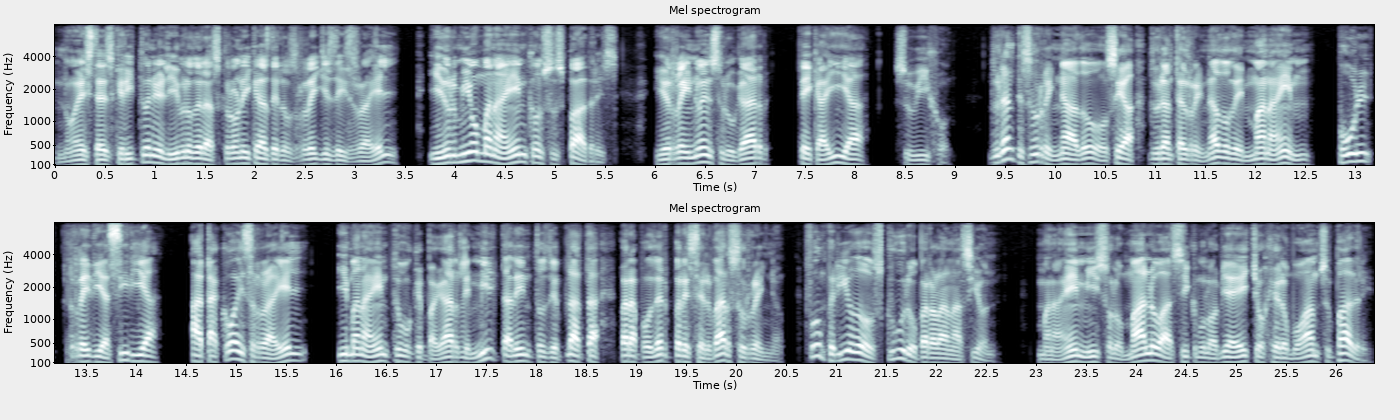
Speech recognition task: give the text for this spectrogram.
¿no está escrito en el libro de las crónicas de los reyes de Israel? Y durmió Manahem con sus padres, y reinó en su lugar Pecaía, su hijo. Durante su reinado, o sea, durante el reinado de Manahem, Pul, rey de Asiria, atacó a Israel y Manahem tuvo que pagarle mil talentos de plata para poder preservar su reino. Fue un periodo oscuro para la nación. Manahem hizo lo malo así como lo había hecho Jeroboam su padre.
